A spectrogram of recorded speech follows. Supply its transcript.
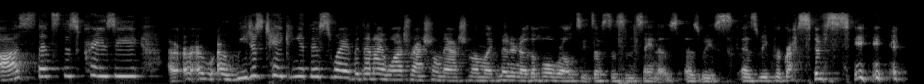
us that's this crazy? Or, or, are we just taking it this way? But then I watch Rational National. I'm like, no, no, no. The whole world sees us as insane as as we as we progressives see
